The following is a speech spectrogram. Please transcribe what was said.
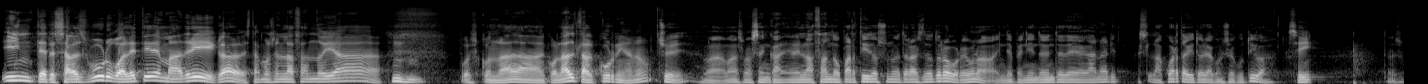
Inter, Salzburgo, Atleti de Madrid. Claro, estamos enlazando ya pues con la, con la alta alcurnia, ¿no? Sí, además vas enlazando partidos uno tras de otro, porque bueno, independientemente de ganar, es la cuarta victoria consecutiva. Sí. Entonces,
